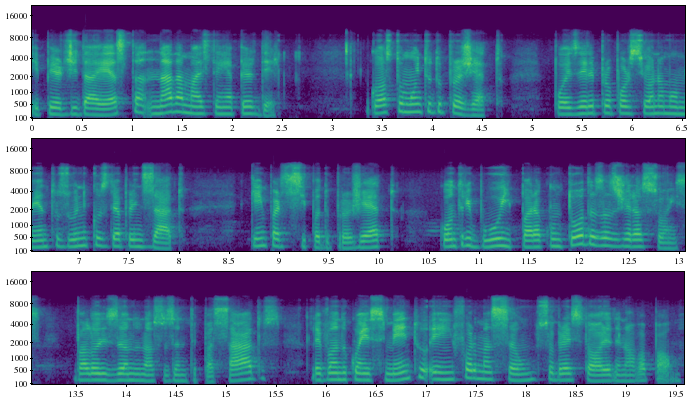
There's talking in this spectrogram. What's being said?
e perdida esta, nada mais tem a perder. Gosto muito do projeto, pois ele proporciona momentos únicos de aprendizado. Quem participa do projeto contribui para com todas as gerações, valorizando nossos antepassados, levando conhecimento e informação sobre a história de Nova Palma.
